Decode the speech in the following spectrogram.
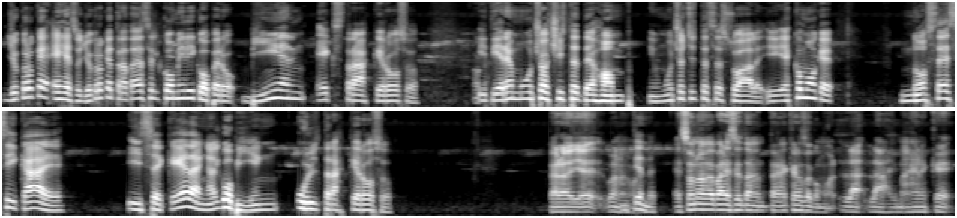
Yo creo que es eso. Yo creo que trata de ser comédico, pero bien extra asqueroso. Y tiene muchos chistes de hump y muchos chistes sexuales. Y es como que no sé si cae y se queda en algo bien ultra asqueroso. Pero, yo- bueno, ¿Entiendes? eso no me parece tan, tan asqueroso como la- las imágenes que,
